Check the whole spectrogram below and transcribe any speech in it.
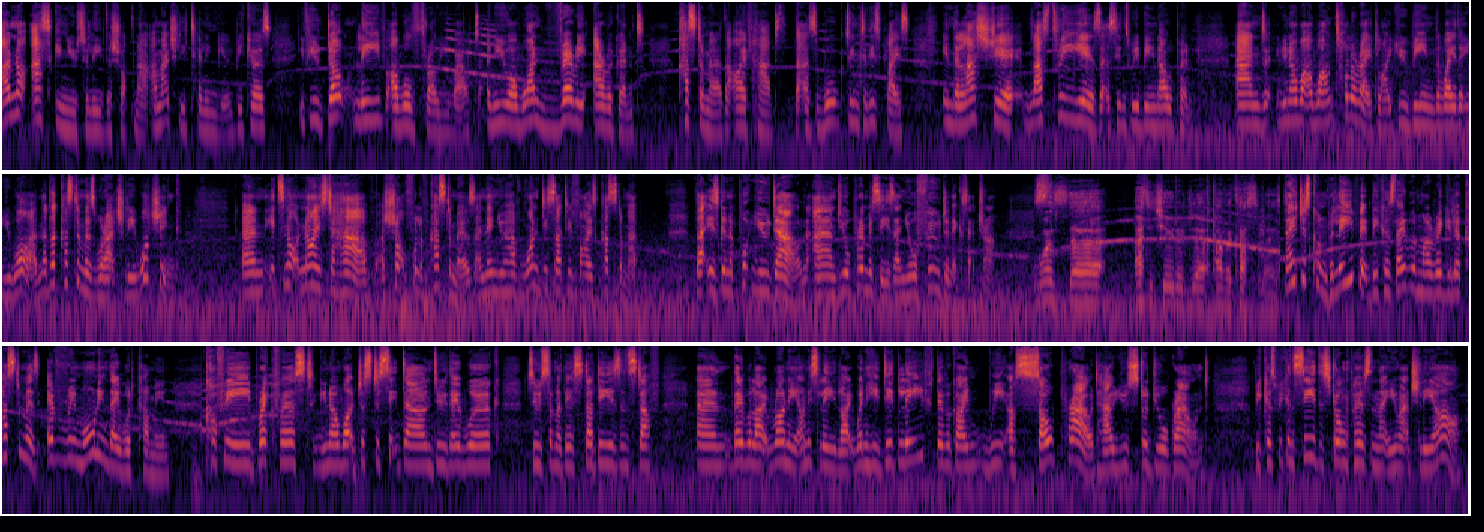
I'm not asking you to leave the shop now. I'm actually telling you because if you don't leave, I will throw you out. And you are one very arrogant customer that I've had that has walked into this place in the last year, last three years since we've been open. And you know what? I won't tolerate like you being the way that you are. And the customers were actually watching. And it's not nice to have a shop full of customers and then you have one dissatisfied customer that is going to put you down and your premises and your food and etc. Was the attitude of the other customers? They just couldn't believe it because they were my regular customers. Every morning they would come in. Coffee, breakfast, you know what, just to sit down, do their work, do some of their studies and stuff. And they were like, Rani, honestly, like when he did leave, they were going, We are so proud how you stood your ground because we can see the strong person that you actually are.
